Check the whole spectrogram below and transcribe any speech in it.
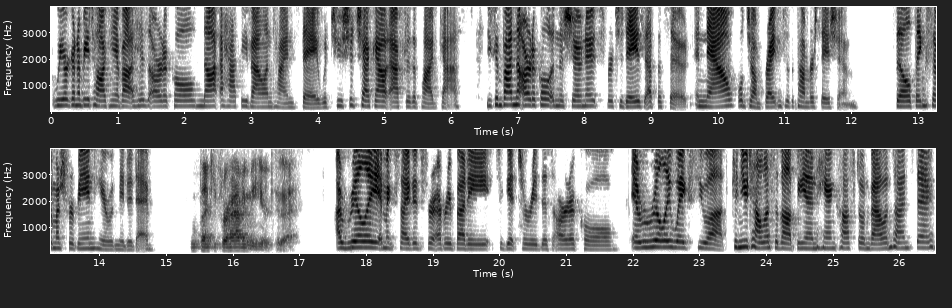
We are going to be talking about his article, Not a Happy Valentine's Day, which you should check out after the podcast. You can find the article in the show notes for today's episode. And now we'll jump right into the conversation. Bill, thanks so much for being here with me today. Well, thank you for having me here today. I really am excited for everybody to get to read this article. It really wakes you up. Can you tell us about being handcuffed on Valentine's Day?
